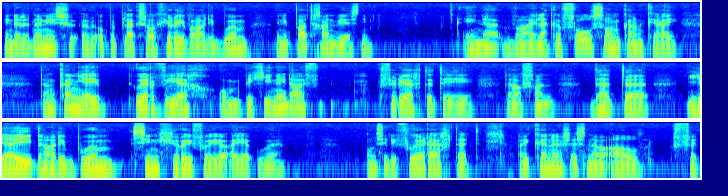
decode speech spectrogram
en dat dit nou nie so, uh, op 'n plek sal groei waar die boom in die pad gaan wees nie. En uh, waar jy lekker vol son kan kry, dan kan jy oorweeg om bietjie net daai vreugde te hê daarvan dat uh, jy daardie boom sien groei voor jou eie oë ons het die voorreg dat my kinders is nou al vir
